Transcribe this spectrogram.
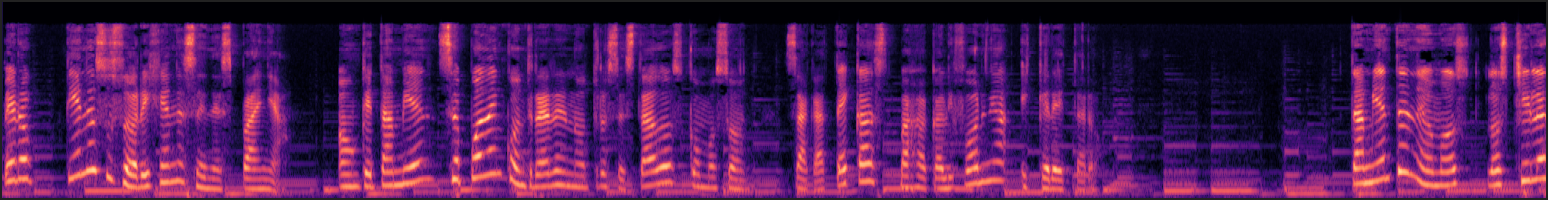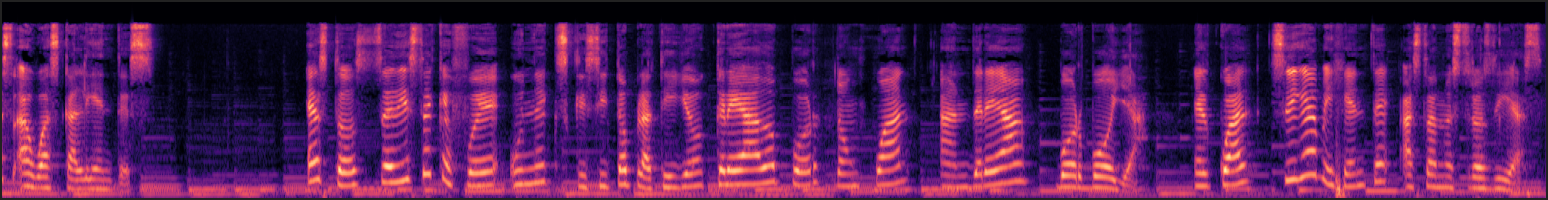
pero tiene sus orígenes en España, aunque también se puede encontrar en otros estados como son Zacatecas, Baja California y Querétaro. También tenemos los chiles aguascalientes. Estos se dice que fue un exquisito platillo creado por don Juan Andrea Borbolla, el cual sigue vigente hasta nuestros días.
